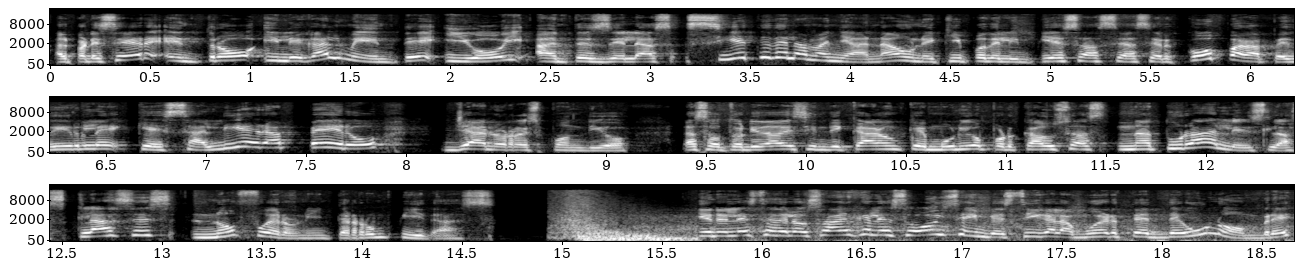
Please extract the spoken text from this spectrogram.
Al parecer entró ilegalmente y hoy, antes de las 7 de la mañana, un equipo de limpieza se acercó para pedirle que saliera, pero ya no respondió. Las autoridades indicaron que murió por causas naturales. Las clases no fueron interrumpidas. Y en el este de Los Ángeles hoy se investiga la muerte de un hombre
